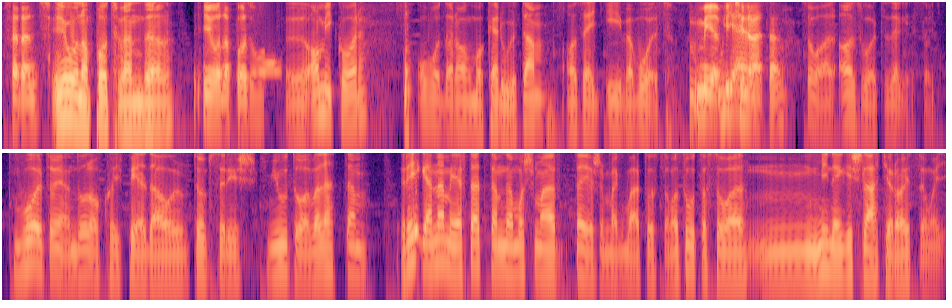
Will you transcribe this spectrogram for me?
Ferenc. Jó napot, Vendel! Jó napot. Ö, amikor óvodarangba kerültem, az egy éve volt. Mi, mit Ugye- csináltál? Szóval az volt az egész, hogy volt olyan dolog, hogy például többször is mute lettem. Régen nem értettem, de most már teljesen megváltoztam azóta, szóval mm, mindenki is látja rajtam, hogy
